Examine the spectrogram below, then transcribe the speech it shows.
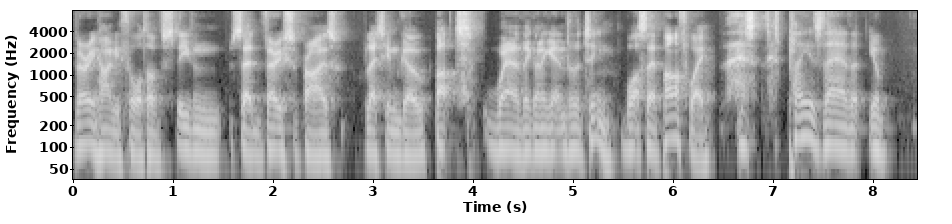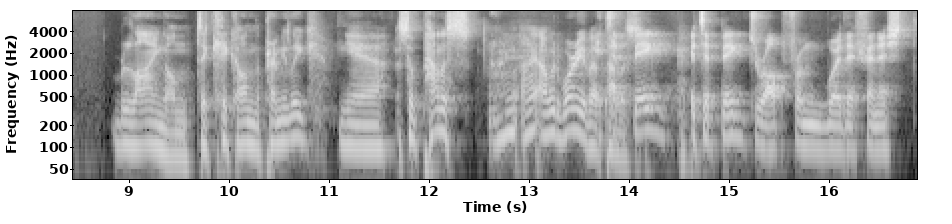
Very highly thought of. Stephen said, very surprised, let him go. But where are they going to get into the team? What's their pathway? There's, there's players there that you're relying on to kick on the Premier League. Yeah. So Palace, I, I would worry about It's Palace. a big it's a big drop from where they finished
